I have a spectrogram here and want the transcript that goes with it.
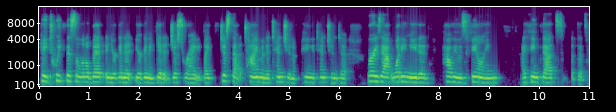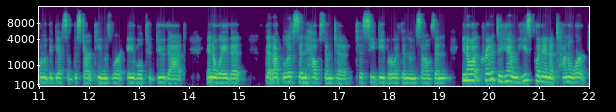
hey tweak this a little bit and you're gonna you're gonna get it just right. Like just that time and attention of paying attention to where he's at what he needed how he was feeling. I think that's that's one of the gifts of the start team is we're able to do that in a way that that uplifts and helps them to to see deeper within themselves. And you know what? Credit to him. He's put in a ton of work.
